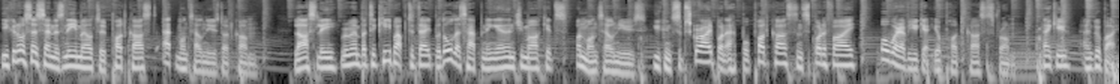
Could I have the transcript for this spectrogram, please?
You can also send us an email to podcast at montelnews.com lastly remember to keep up to date with all that's happening in energy markets on montel news. You can subscribe on apple podcasts and spotify or wherever you get your podcasts from. Thank you and goodbye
